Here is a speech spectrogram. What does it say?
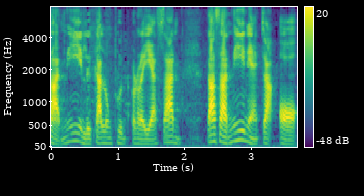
สารหนี้หรือการลงทุนระยะสั้นตราสารหนี้เนี่ยจะออก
